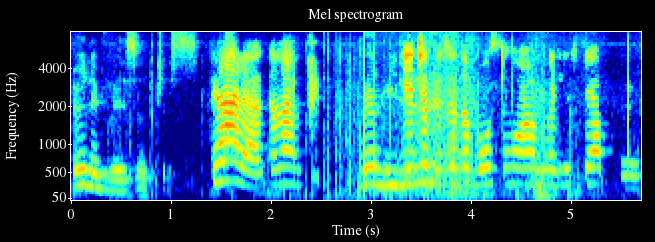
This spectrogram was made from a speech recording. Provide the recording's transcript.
Öyle bir VS atacağız. Ne alaka lan? Ben hileli Gece bize de boss muamelesi yaptınız.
